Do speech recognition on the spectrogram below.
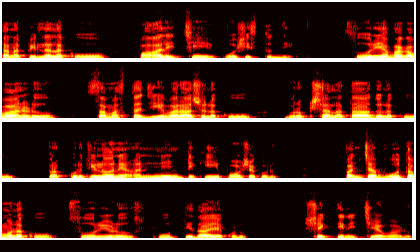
తన పిల్లలకు పాలిచ్చి పోషిస్తుంది. సూర్యభగవానుడు సమస్త జీవరాశులకు వృక్షలతాదులకు ప్రకృతిలోని అన్నింటికీ పోషకుడు. పంచభూతములకు సూర్యుడు స్ఫూర్తిదాయకుడు శక్తినిచ్చేవాడు.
